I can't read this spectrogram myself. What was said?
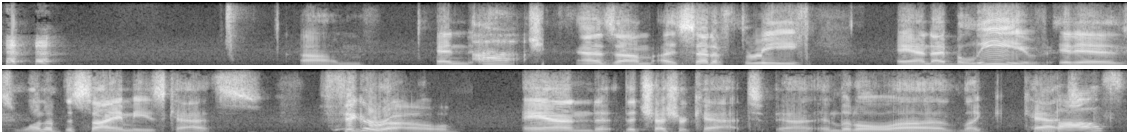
Um, and Uh, she has um a set of three, and I believe it is one of the Siamese cats, Figaro, and the Cheshire cat, uh, and little uh, like cat balls.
